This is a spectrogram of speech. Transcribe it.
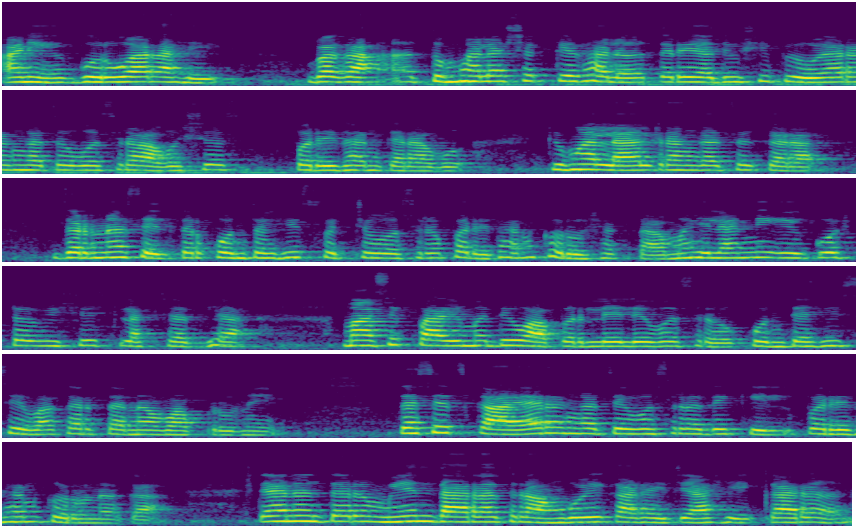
आणि गुरुवार आहे. बघा तुम्हाला शक्य झालं तर या दिवशी पिवळ्या रंगाचं वस्त्र अवश्य परिधान करावं किंवा लाल रंगाचं करा. जर नसेल तर कोणतंही स्वच्छ वस्त्र परिधान करू शकता. महिलांनी एक गोष्ट विशेष लक्षात घ्या. मासिक पाळीमध्ये वापरलेले वस्त्र कोणत्याही सेवा करताना वापरू नये. तसेच काळ्या रंगाचे वस्त्र देखील परिधान करू नका. त्यानंतर मेन दारात रांगोळी काढायची आहे. कारण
